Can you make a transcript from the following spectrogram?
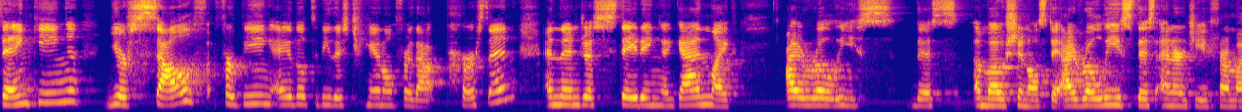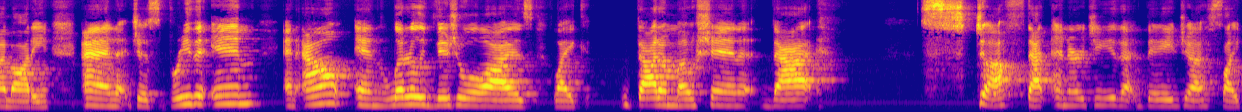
thanking yourself for being able to be this channel for that person and then just stating again like i release this emotional state. I release this energy from my body and just breathe it in and out and literally visualize like that emotion that stuff that energy that they just like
